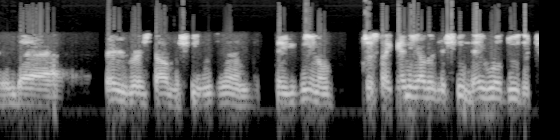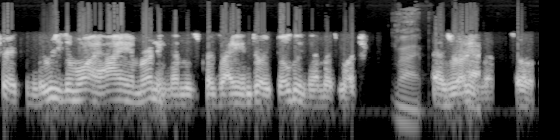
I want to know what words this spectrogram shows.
and uh, very versatile machines. And they, you know, just like any other machine, they will do the trick. And the reason why I am running them is because I enjoy building them as much right. as running them. So,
